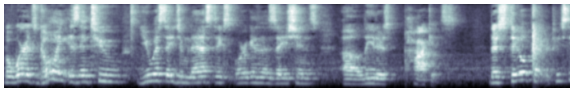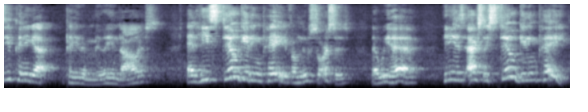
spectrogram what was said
but where it's going is into USA Gymnastics organizations uh, leaders' pockets. They're still. Steve Penny got paid a million dollars, and he's still getting paid from new sources that we have. He is actually still getting paid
